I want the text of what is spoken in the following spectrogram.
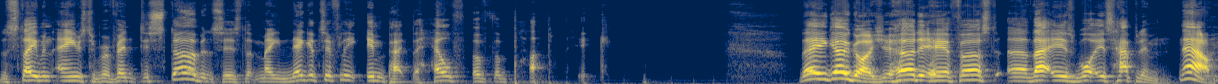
The statement aims to prevent disturbances that may negatively impact the health of the public. There you go, guys. You heard it here first. Uh, that is what is happening. Now,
